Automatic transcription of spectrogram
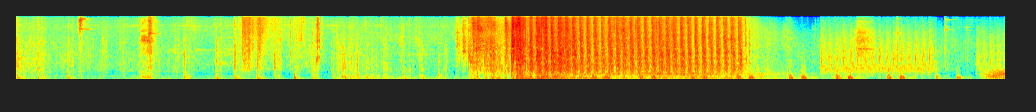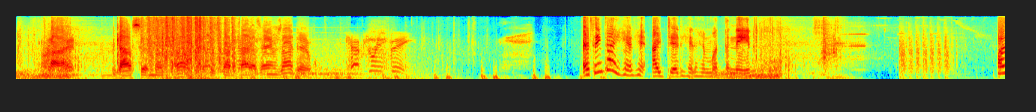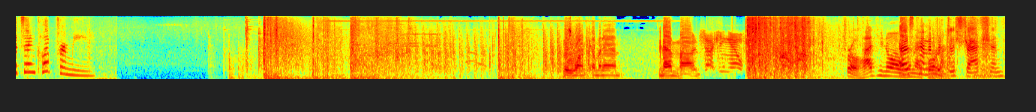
Guy sitting there, oh, that's just about about as aim as I do. Capturing B. I think I hit him. I did hit him with the nade. Oh, it's in clip for me. There's one coming in. Never mind. Attacking Alpha. Bro, how'd you know I was, That was in that kind of a distraction.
